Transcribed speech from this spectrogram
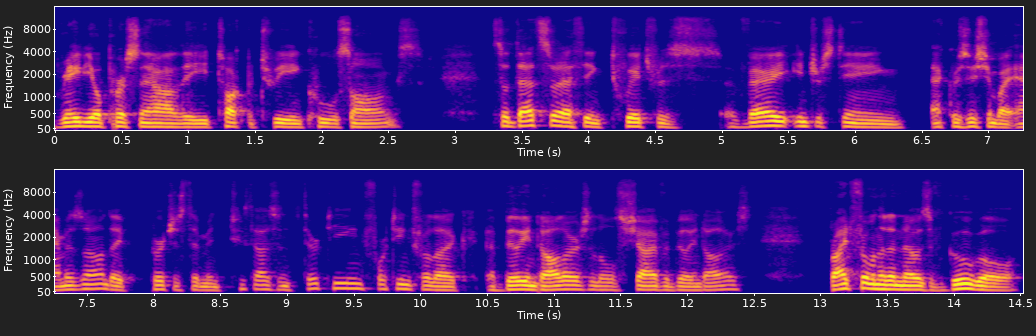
radio personality talk between cool songs. So that's what I think Twitch was a very interesting acquisition by Amazon. They purchased them in 2013, 14 for like a billion dollars, a little shy of a billion dollars, right from under the nose of Google.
